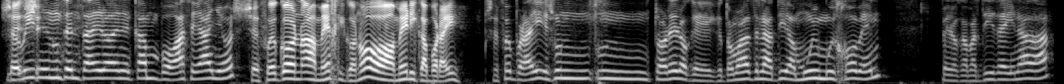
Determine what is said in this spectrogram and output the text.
Se- lo vi se- en un tentadero en el campo hace años. Se fue con a México, ¿no? O a América por ahí. Se fue por ahí. Es un, un torero que, que tomó la alternativa muy, muy joven, pero que a partir de ahí nada.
